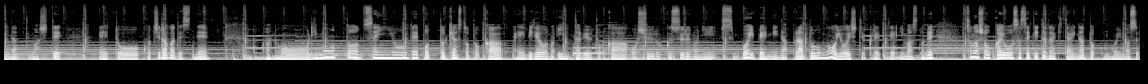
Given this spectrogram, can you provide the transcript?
になってまして、えっ、ー、と、こちらがですね、あのー、リモート専用で、ポッドキャストとか、えー、ビデオのインタビューとかを収録するのに、すごい便利なプラットフォームを用意してくれていますので、その紹介をさせていただきたいなと思います。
